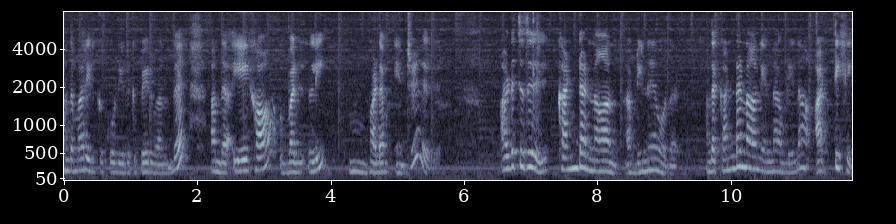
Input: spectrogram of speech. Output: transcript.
அந்த மாதிரி இருக்கக்கூடியதுக்கு பேர் வந்து அந்த ஏகா வள்ளி வடம் என்று. அடுத்தது கண்டனான் அப்படின்னு ஒரு அந்த கண்டனான் என்ன அப்படின்னா அட்டிகை.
